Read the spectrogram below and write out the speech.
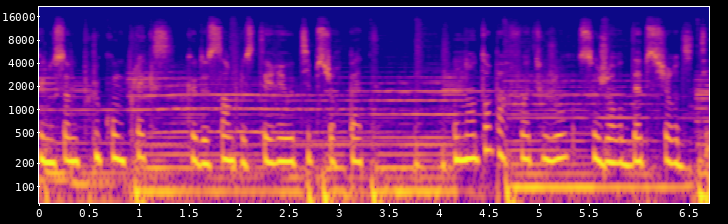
que nous sommes plus complexes que de simples stéréotypes sur pattes. On entend parfois toujours ce genre d'absurdité.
